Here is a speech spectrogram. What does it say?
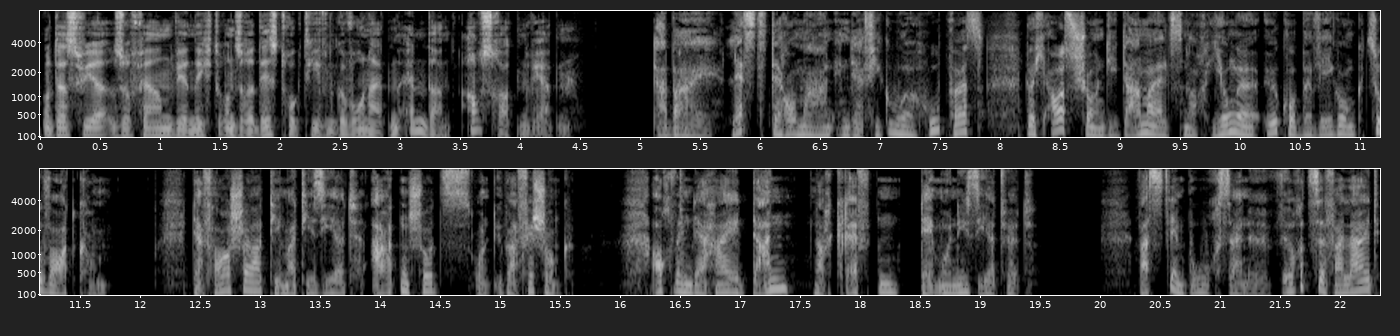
und das wir, sofern wir nicht unsere destruktiven Gewohnheiten ändern, ausrotten werden. Dabei lässt der Roman in der Figur Hoopers durchaus schon die damals noch junge Ökobewegung zu Wort kommen. Der Forscher thematisiert Artenschutz und Überfischung, auch wenn der Hai dann nach Kräften dämonisiert wird. Was dem Buch seine Würze verleiht,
